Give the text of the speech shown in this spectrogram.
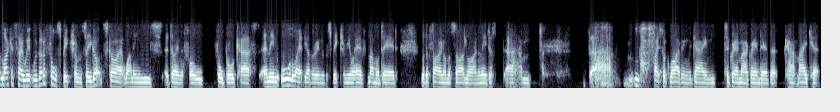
like I say, we, have got a full spectrum. So you've got Sky at one end doing the full full broadcast, and then all the way at the other end of the spectrum, you'll have mum or dad with a phone on the sideline, and they're just um, uh, Facebook living the game to grandma, granddad that can't make it,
